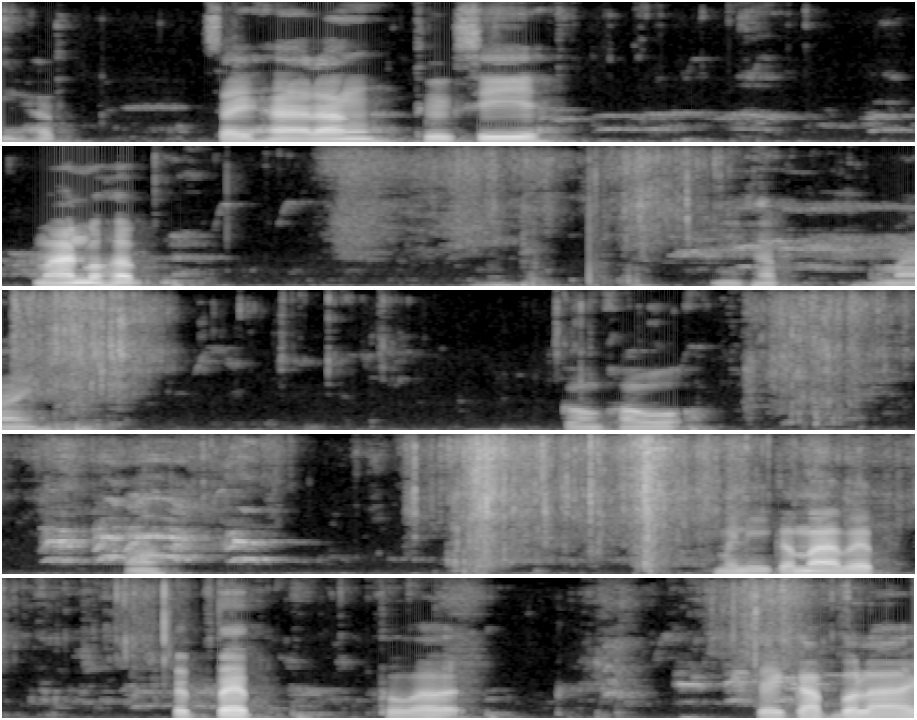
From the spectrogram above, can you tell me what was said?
นี่ครับ ใส่หาลังถือซีมานบ่ครับ นี่ครับไม้ กองเขาเอาไม่หนีก็มาแบบแป๊บๆเพราะว่าใส่กลับบ่หลาย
